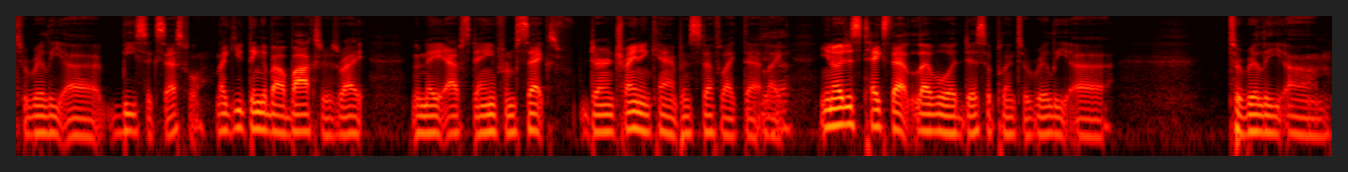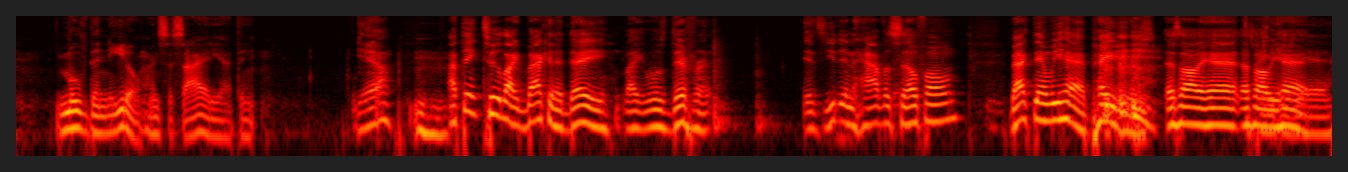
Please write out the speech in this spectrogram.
to really uh, be successful. Like you think about boxers, right? When they abstain from sex during training camp and stuff like that. Like, you know, it just takes that level of discipline to really uh to really um move the needle in society, I think. Yeah. I think too, like back in the day, like it was different. It's you didn't have a cell phone. Back then we had pagers. That's all they had. That's all we had. Yeah.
